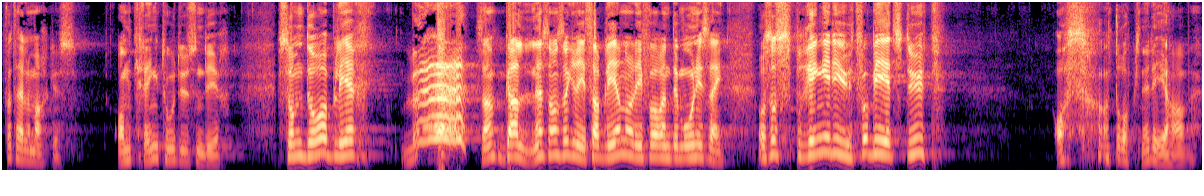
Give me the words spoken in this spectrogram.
forteller Markus, omkring 2000 dyr som da blir sånn, galne, sånn som griser blir når de får en demon i seg. Og så springer de ut forbi et stup, og så drukner de i havet.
